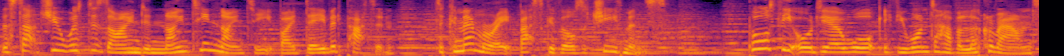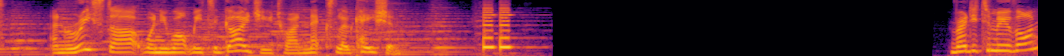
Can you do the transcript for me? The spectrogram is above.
The statue was designed in 1990 by David Patten to commemorate Baskerville's achievements. Pause the audio walk if you want to have a look around, and restart when you want me to guide you to our next location. Ready to move on?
